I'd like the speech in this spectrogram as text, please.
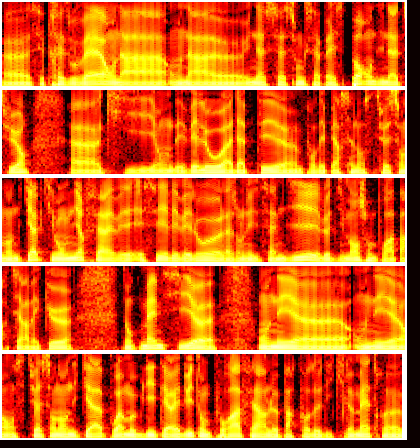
euh, c'est très ouvert. On a, on a euh, une association qui s'appelle Sport en Nature, qui ont des vélos adaptés pour des personnes en situation de handicap, qui vont faire essayer les vélos la journée du samedi et le dimanche, on pourra partir avec eux. Donc même si on est, on est en situation de handicap ou à mobilité réduite, on pourra faire le parcours de 10 km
